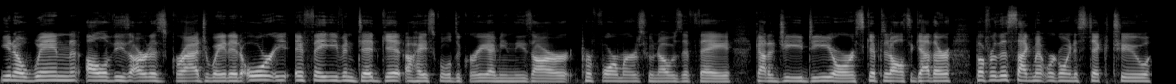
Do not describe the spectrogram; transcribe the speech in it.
you know, when all of these artists graduated or if they even did get a high school degree. I mean, these are performers. Who knows if they got a GED or skipped it altogether. But for this segment, we're going to stick to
